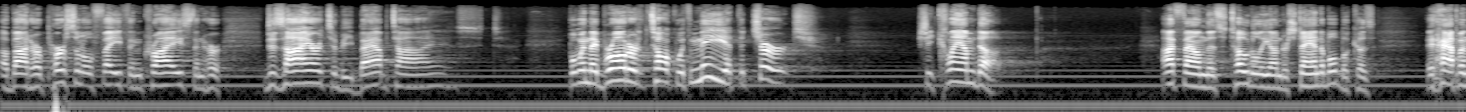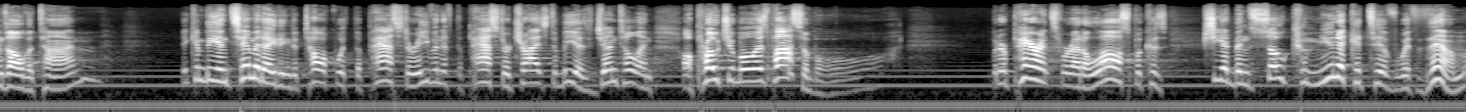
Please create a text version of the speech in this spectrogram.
about her personal faith in Christ and her desire to be baptized. But when they brought her to talk with me at the church, she clammed up. I found this totally understandable because it happens all the time. It can be intimidating to talk with the pastor, even if the pastor tries to be as gentle and approachable as possible. But her parents were at a loss because she had been so communicative with them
